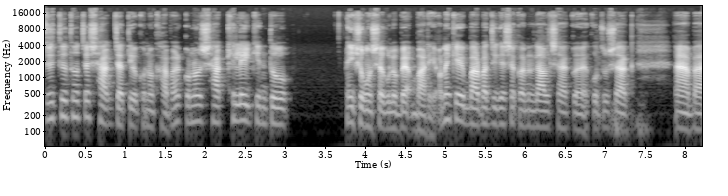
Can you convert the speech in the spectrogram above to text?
তৃতীয়ত হচ্ছে শাক জাতীয় কোনো খাবার। কোনো শাক খেলেই কিন্তু এই সমস্যাগুলো বাড়ে। অনেকে বারবার জিজ্ঞাসা করেন লাল শাক, কচু শাক বা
